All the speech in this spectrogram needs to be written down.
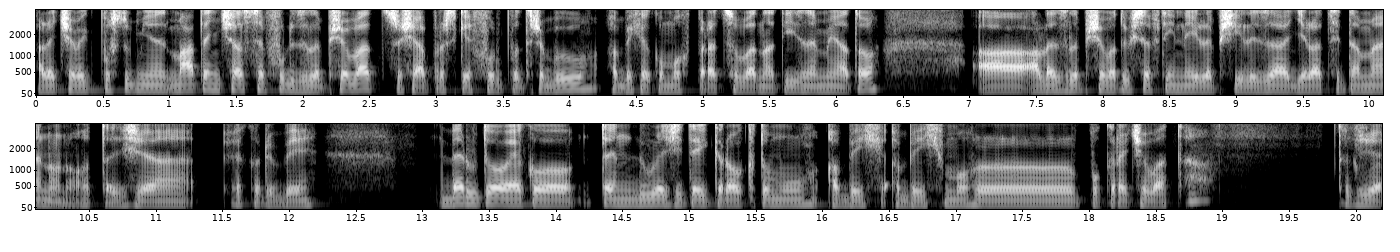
ale člověk postupně má ten čas se furt zlepšovat, což já prostě furt potřebuju, abych jako mohl pracovat na té zemi a to, a, ale zlepšovat už se v té nejlepší lize a dělat si tam jméno, no, takže jako kdyby beru to jako ten důležitý krok k tomu, abych, abych mohl pokračovat. Takže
